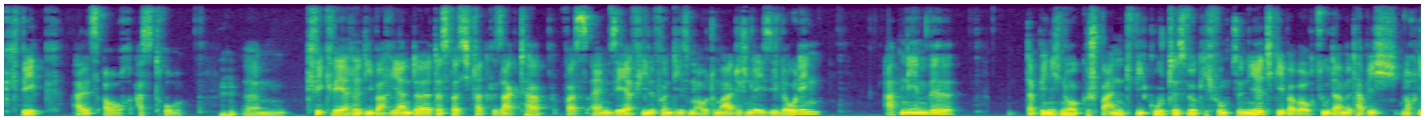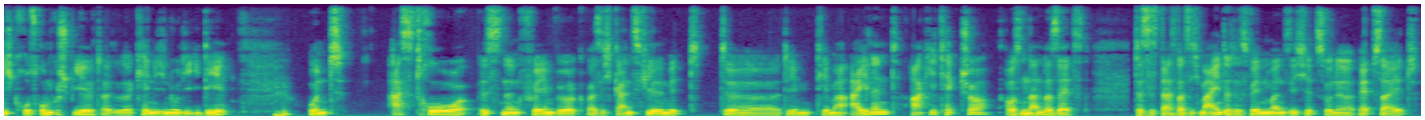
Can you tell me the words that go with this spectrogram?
Quick als auch Astro. Mhm. Ähm, Quick wäre die Variante, das, was ich gerade gesagt habe, was einem sehr viel von diesem automatischen Lazy Loading abnehmen will. Da bin ich nur gespannt, wie gut das wirklich funktioniert. Ich gebe aber auch zu, damit habe ich noch nicht groß rumgespielt. Also da kenne ich nur die Idee. Mhm. Und Astro ist ein Framework, was sich ganz viel mit äh, dem Thema Island Architecture auseinandersetzt. Das ist das, was ich meinte, dass wenn man sich jetzt so eine Website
